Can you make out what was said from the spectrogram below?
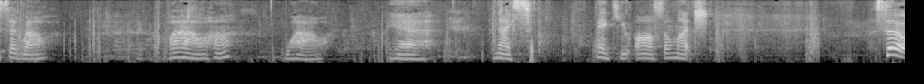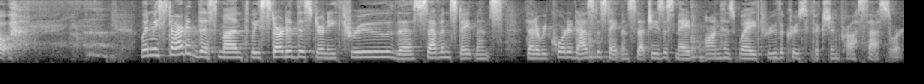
said wow? Wow, huh? Wow. Yeah. Nice. Thank you all so much. So, when we started this month, we started this journey through the seven statements that are recorded as the statements that Jesus made on his way through the crucifixion process or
